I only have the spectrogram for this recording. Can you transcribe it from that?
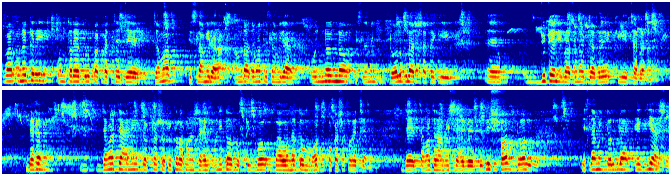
আবার অনেকেরই অন্তরে গ্রুপ আঁকাচ্ছে যে জামাত ইসলামীরা, আমরা জামাত ইসলামীরা অন্য অন্য ইসলামিক দলগুলোর সাথে কি জুটে নির্বাচনে যাবে কি যাবে না? দেখেন, জামাতে আমি ডক্টর শফিকুর রহমান সাহেব, উনি তো বক্তব্য বা ওনার তো মত প্রকাশ করেছেন যে জামাতের আমির সাহেবের যদি সব দল ইসলামিক দলগুলা এগিয়ে আসে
